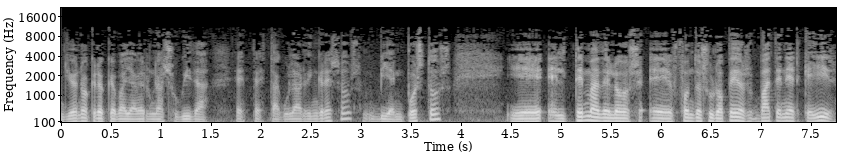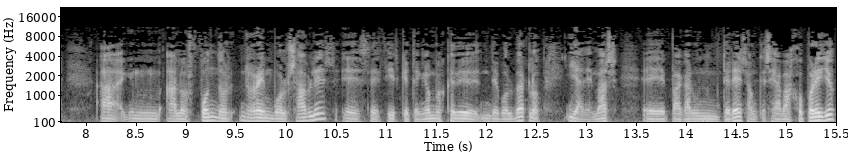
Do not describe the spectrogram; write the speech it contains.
Yo no creo que vaya a haber una subida espectacular de ingresos vía impuestos. Eh, el tema de los eh, fondos europeos va a tener que ir a, mm, los fondos reembolsables, es decir, que tengamos que devolverlo y además eh, pagar un interés, aunque sea bajo por ello.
